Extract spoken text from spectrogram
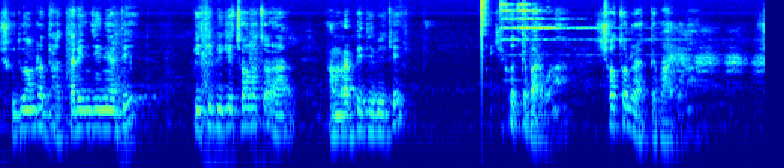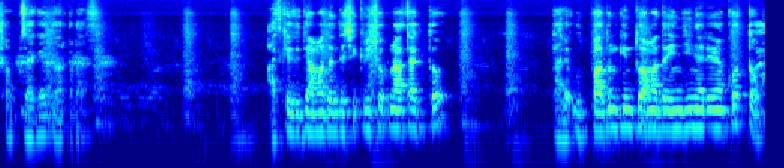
শুধু আমরা ডাক্তার, ইঞ্জিনিয়ার দিয়ে পৃথিবীকে চলাচলা, আমরা পৃথিবীকে কী করতে পারব না? সচল রাখতে পারব না। সব জায়গায় দরকার আছে। আজকে যদি আমাদের দেশে কৃষক না থাকতো, তাহলে উৎপাদন কিন্তু আমাদের ইঞ্জিনিয়ারিংরা করতো না।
